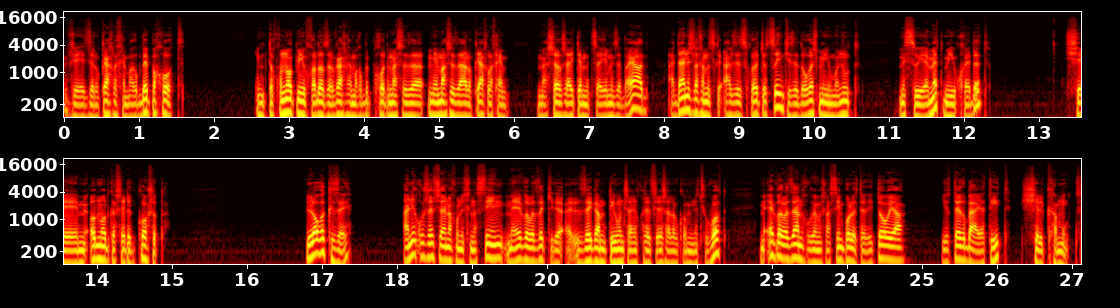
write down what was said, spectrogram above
וזה לוקח לכם הרבה פחות עם תוכנות מיוחדות זה לוקח לכם הרבה פחות ממה שזה, ממה שזה היה לוקח לכם מאשר שהייתם מציירים את זה ביד, עדיין יש לכם על זה זכויות יוצרים כי זה דורש מיומנות מסוימת, מיוחדת, שמאוד מאוד קשה לרכוש אותה. לא רק זה, אני חושב שאנחנו נכנסים מעבר לזה, כי זה גם טיעון שאני חושב שיש עליו כל מיני תשובות, מעבר לזה אנחנו גם נכנסים פה לטריטוריה יותר בעייתית של כמות.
